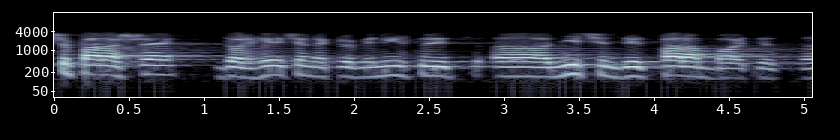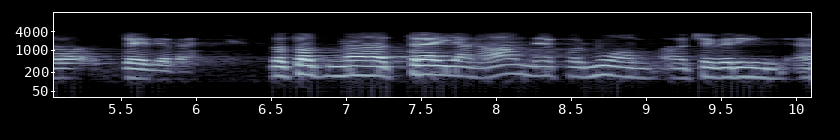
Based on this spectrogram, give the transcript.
që parasheh dorëheqjen e kryeministrit njëqind ditë para mbajtjes së zgjedhjeve. Do të thotë më tre janar ne formuam qeverinë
